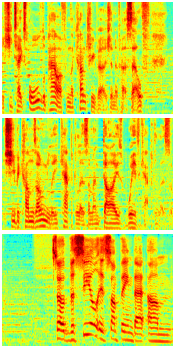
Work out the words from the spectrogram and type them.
If she takes all the power from the country version of herself, she becomes only capitalism and dies with capitalism. So the seal is something that um,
